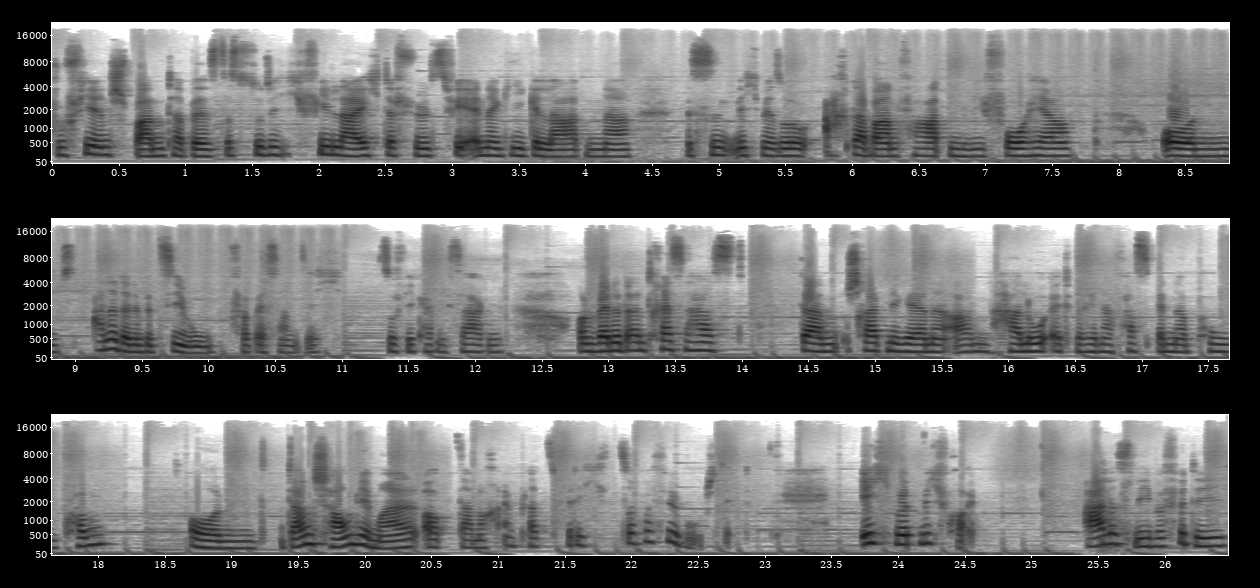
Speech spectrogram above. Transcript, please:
du viel entspannter bist, dass du dich viel leichter fühlst, viel energiegeladener. Es sind nicht mehr so Achterbahnfahrten wie vorher und alle deine Beziehungen verbessern sich. So viel kann ich sagen. Und wenn du da Interesse hast, dann schreib mir gerne an hallo.verenafassbender.com und dann schauen wir mal, ob da noch ein Platz für dich zur Verfügung steht. Ich würde mich freuen. Alles Liebe für dich.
